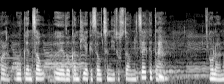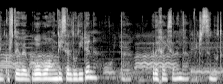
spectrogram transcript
Hora, guk entzau, edo kantiak ezautzen dituzte honitzek, eta hola, nik uste gogo handi zeldu diren, eta edeka izanen da, pentsatzen dut.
